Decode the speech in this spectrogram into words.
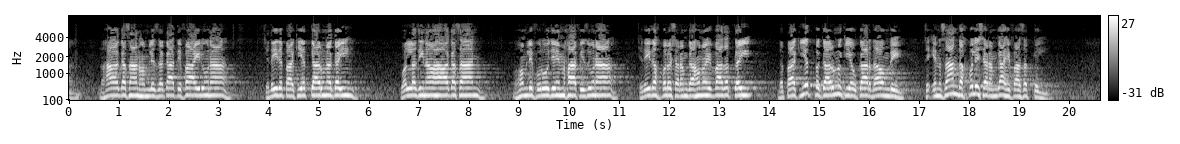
نو هغه کسان هم له زکات فاعلون چې دوی د پاکیت کارونه کوي والذین هغه کسان هم لفروجهم حافظون چې دوی د خپل شرمګاهونو حفاظت کوي د پاکیت په کارونو کې یو کار داوم دی چې انسان د خپل شرمګاه حفاظت کوي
